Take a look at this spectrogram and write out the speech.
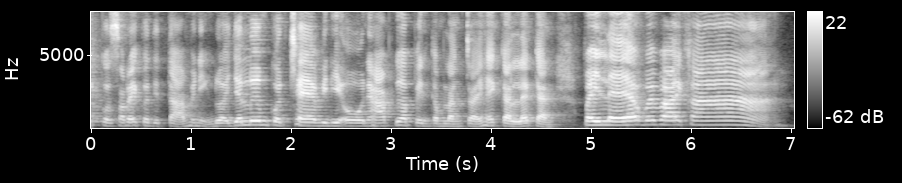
ค์กดซับสไครต์กดติดตามให้หนิงด้วย อย่าลืมกดแชร์วิดีโอนะคะ เพื่อเป็นกำลังใจให้กันและกัน ไปแล้ว บ๊ายบายค่ะ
